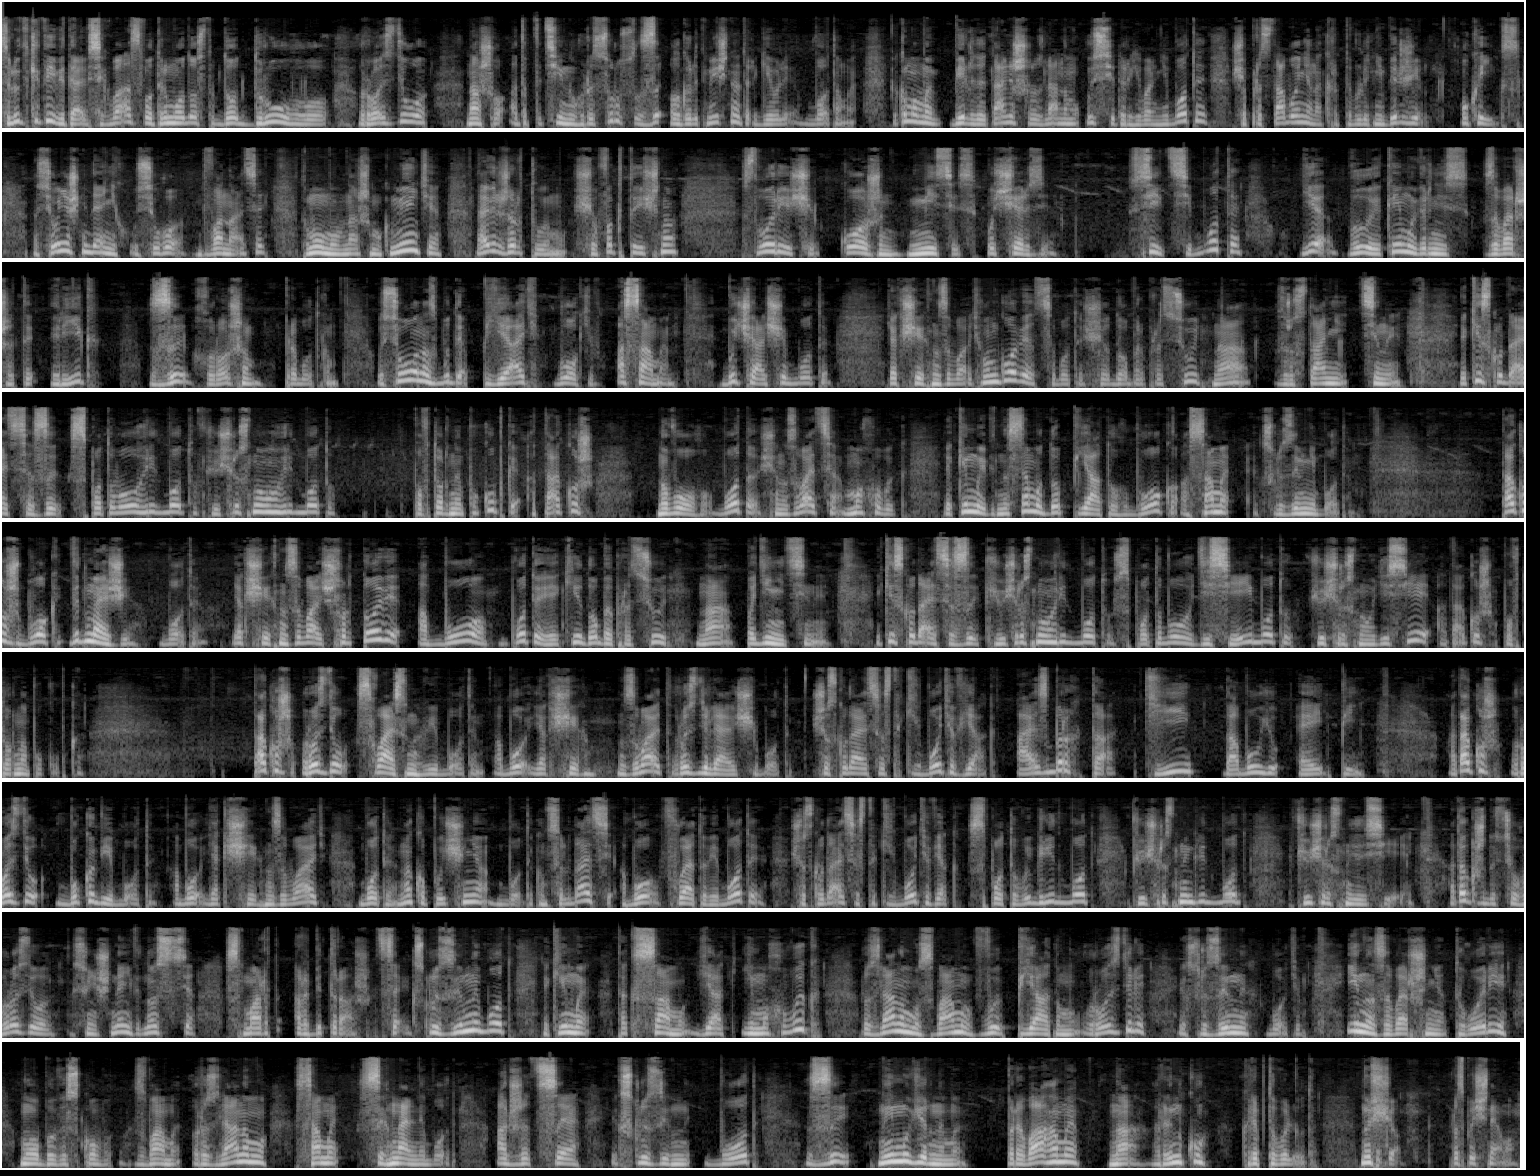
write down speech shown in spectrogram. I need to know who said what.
Speaker 1: Салют кити, вітаю всіх вас. Ви отримали доступ до другого розділу нашого адаптаційного ресурсу з алгоритмічної торгівлі ботами, в якому ми більш детальніше розглянемо усі торгівельні боти, що представлені на криптовалютній біржі OKX. На сьогоднішній день їх усього 12, тому ми в нашому ком'юніті навіть жартуємо, що фактично, створюючи кожен місяць по черзі всі ці боти, є велика ймовірність завершити рік. З хорошим прибутком. Усього у нас буде 5 блоків, а саме бичачі боти, якщо їх називають лонгові, це боти, що добре працюють на зростанні ціни, які складаються з спотового грідботу, фьючерсного грідботу, повторної покупки, а також нового бота, що називається маховик, який ми віднесемо до п'ятого блоку, а саме ексклюзивні боти. Також блок відмежі боти, якщо їх називають шортові, або боти, які добре працюють на падінні ціни, які складаються з фьючерсного рідботу, спотового DCA боту, фьючерсного DCA, а також повторна покупка. Також розділ слайсингові боти, або як ще їх називають розділяючі боти, що складається з таких ботів, як Iceberg та TWAP. А також розділ бокові боти, або як ще їх називають боти накопичення, боти консолідації, або флетові боти, що складаються з таких ботів, як спотовий грідбот, фьючерсний грідбот, фьючерсний DCA. А також до цього розділу на сьогоднішній день відноситься смарт арбітраж. Це ексклюзивний бот, який ми так само, як і маховик, розглянемо з вами в п'ятому розділі ексклюзивних ботів. І на завершення теорії ми обов'язково з вами розглянемо саме сигнальний бот, адже це ексклюзивний бот з неймовірними перевагами на ринку криптовалют. Ну що, розпочнемо.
